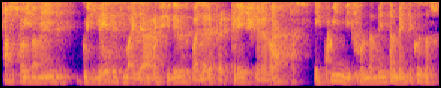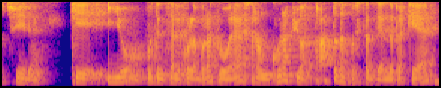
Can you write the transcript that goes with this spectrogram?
Assolutamente, in cui si deve sbagliare. In cui si deve sbagliare per crescere, certo. no? E quindi fondamentalmente cosa succede? Che io, potenziale collaboratore, sarò ancora più attratto da questa azienda perché,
